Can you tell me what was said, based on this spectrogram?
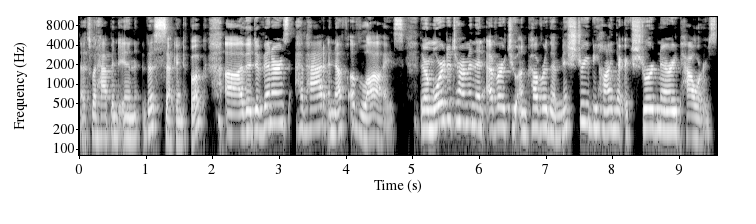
that's what happened in the second book, uh, the diviners have had enough of lies. They're more determined than ever to uncover the mystery behind their extraordinary powers,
